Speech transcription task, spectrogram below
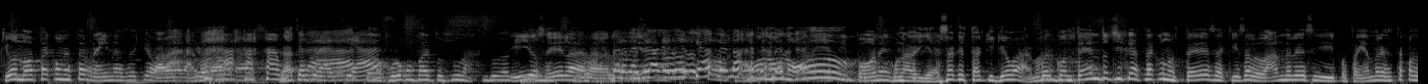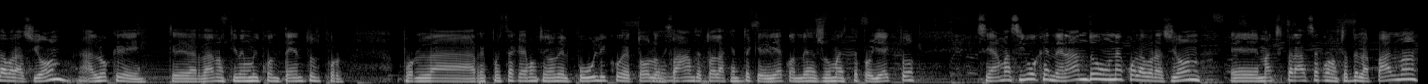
¿Qué honor está con esta reina? Sé que va a Muchas Te lo gracias. juro, compadre, estoy sudando. aquí. Y yo sé, la, la, la- Pero Está calor que nervioso. hace, ¿no? No, no, no. impone. Con la belleza que está aquí, qué bárbaro. Pues contento, chicas, estar con ustedes aquí saludándoles y pues trayéndoles esta colaboración. Algo que, que de verdad nos tiene muy contentos por, por la respuesta que hemos tenido del público, de todos los fans, de toda la gente que día con día se suma a este proyecto. Se llama Sigo Generando, una colaboración eh, Max Praza con ustedes de La Palma.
